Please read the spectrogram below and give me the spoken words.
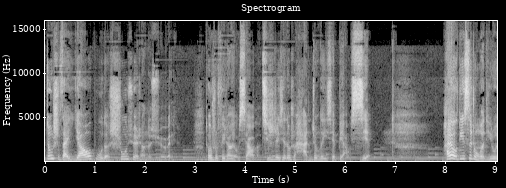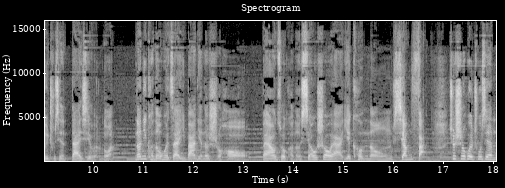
都是在腰部的腧穴上的穴位。都是非常有效的。其实这些都是寒症的一些表现。还有第四种问题容易出现代谢紊乱，那你可能会在一八年的时候，白羊座可能消瘦呀，也可能相反，就是会出现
